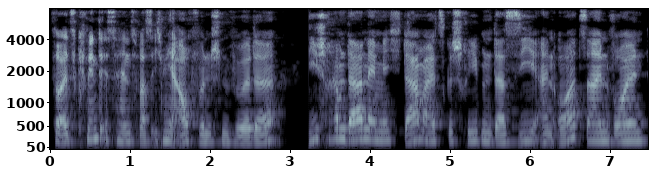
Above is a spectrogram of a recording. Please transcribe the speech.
so als Quintessenz, was ich mir auch wünschen würde. Die haben da nämlich damals geschrieben, dass sie ein Ort sein wollen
